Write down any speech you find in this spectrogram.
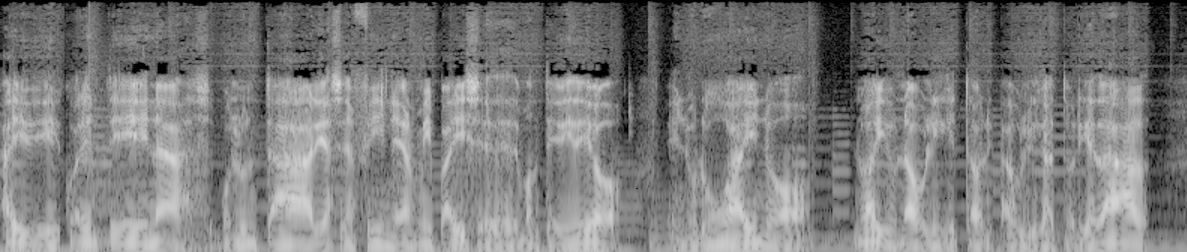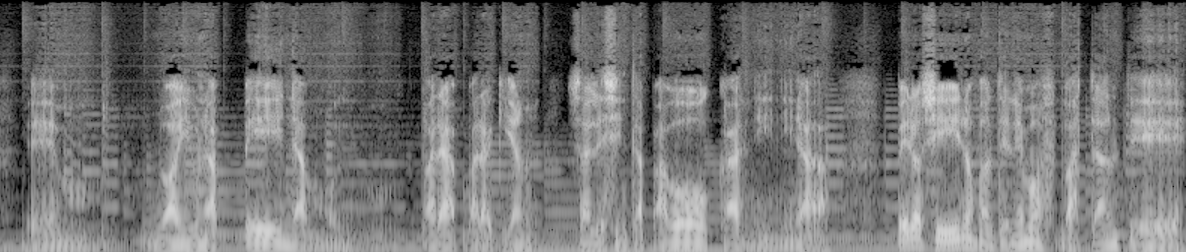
hay cuarentenas voluntarias, en fin, en mi país, desde Montevideo, en Uruguay no, no hay una obligatoriedad, em, no hay una pena para, para quien sale sin tapabocas ni, ni nada. Pero sí nos mantenemos bastante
